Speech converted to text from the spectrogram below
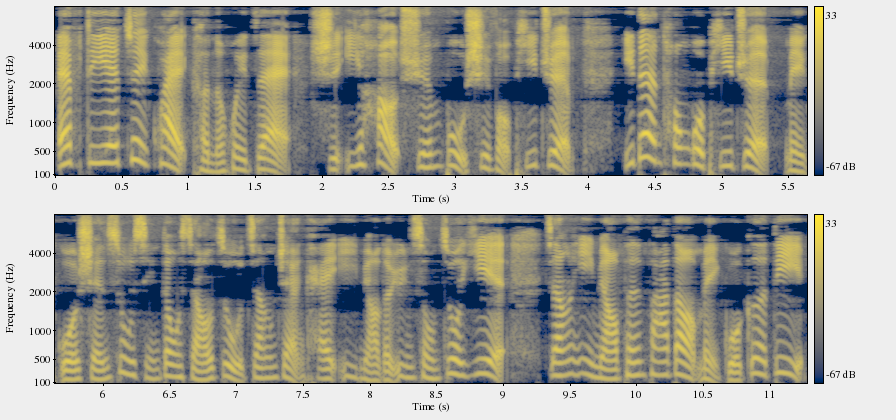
FDA 最快可能会在十一号宣布是否批准。一旦通过批准，美国神速行动小组将展开疫苗的运送作业，将疫苗分发到美国各地。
